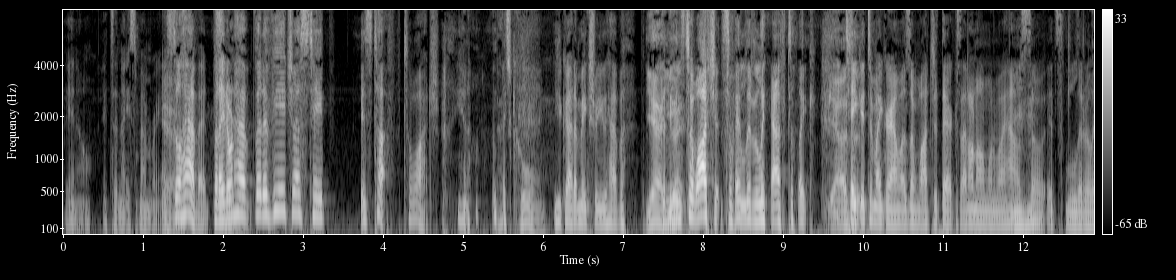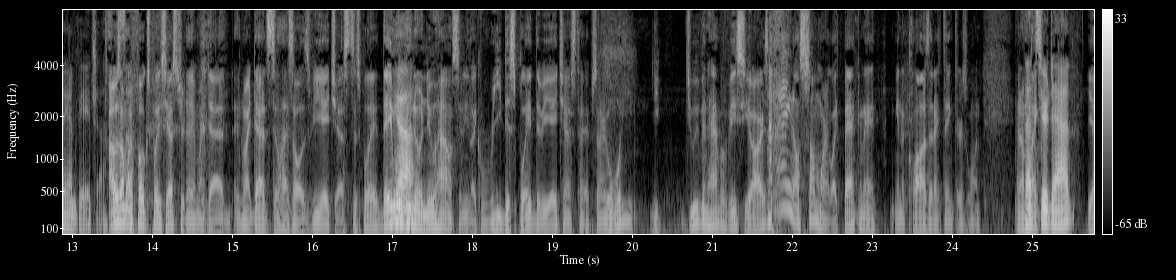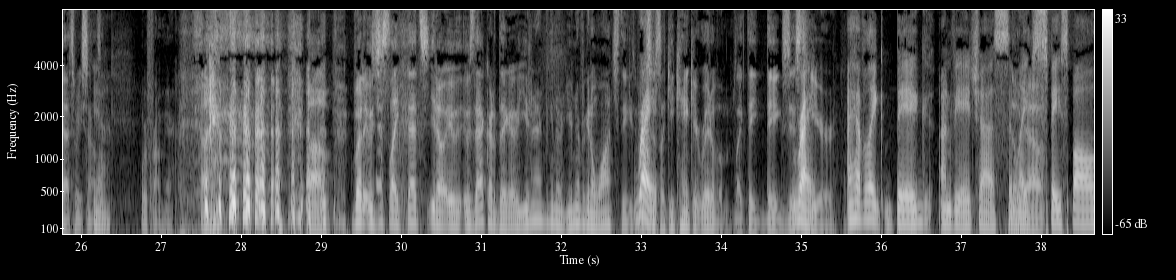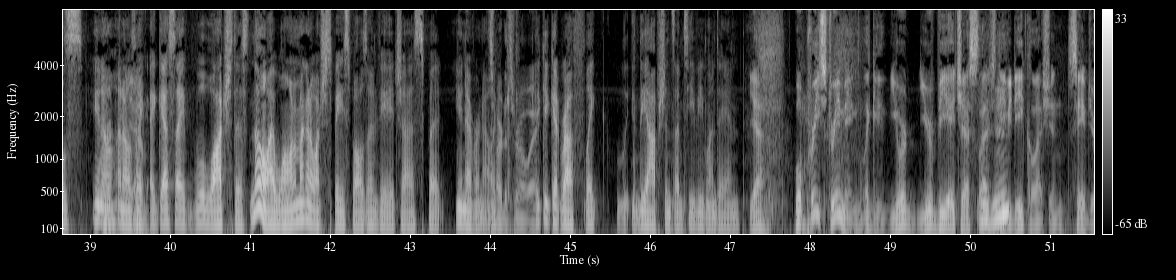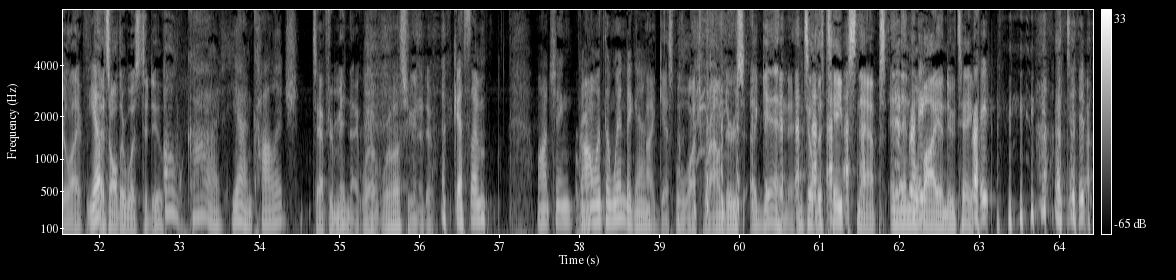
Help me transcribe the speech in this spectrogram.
you know, it's a nice memory. I still have it, but I don't have. But a VHS tape is tough to watch. You know, That's cool. you got to make sure you have a, Yeah, the means ha- to watch it. So I literally have to like Yeah, take a- it to my grandma's and watch it there because I don't own one in my house. So it's literally on VHS. Mm-hmm. I was on my folks' place yesterday, and my dad and my dad still has all his VHS displayed. They moved Yeah. into a new house, and he like redisplayed the VHS tapes. And I go, "What do you, you do? You even have a VCR?" He's like, "I know somewhere, like back in a in a closet. I think there's one." And I'm That's like, your dad. Yeah, that's what he sounds Yeah. like. We're from here, um, but it was just like that's you know it, it was that kind of thing. I go, You're never gonna you're never gonna watch these. Right. It's just like you can't get rid of them. Like they they exist right. here. I have like big on VHS and No like doubt. Spaceballs, you know, Word, and I was yeah. like, I guess I will watch this. No, I won't. I'm not going to watch Spaceballs on VHS, but you never know. It's hard It- to throw away. It could get rough, like the options on TV one day. And Yeah. Well, pre-streaming, like your your VHS slash DVD collection saved your life. Mm-hmm. Yep. That's all there was to do. oh God, yeah, in college, It's after midnight. What, what else are you gonna do? I guess I'm watching Gone gonna- with the Wind again. I guess we'll watch Rounders again until the tape snaps, and then we'll buy a new tape. right? I did.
